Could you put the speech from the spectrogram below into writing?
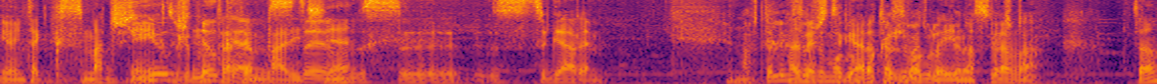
I oni tak smacznie niektórzy Duke potrafią Nukem palić, z, tym, nie? Z, z cygarem. A w Ale telewizorze wiesz, mogą cygaro to już w pokazywać ogóle inna papierosy sprawa. jeszcze? Co?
